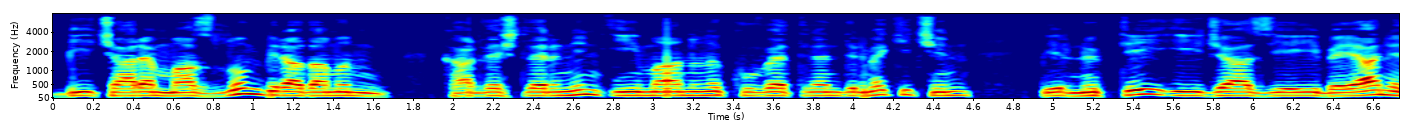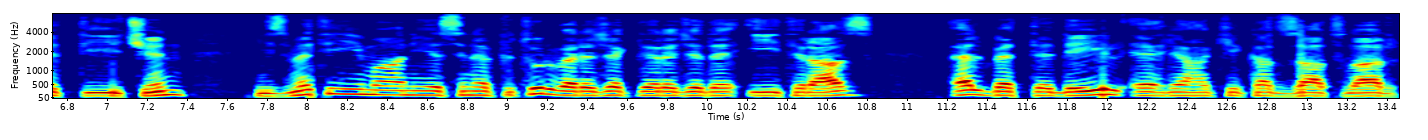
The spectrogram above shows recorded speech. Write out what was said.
biçare mazlum bir adamın kardeşlerinin imanını kuvvetlendirmek için bir nükte-i icaziyeyi beyan ettiği için hizmet-i imaniyesine fütur verecek derecede itiraz elbette değil ehli hakikat zatlar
